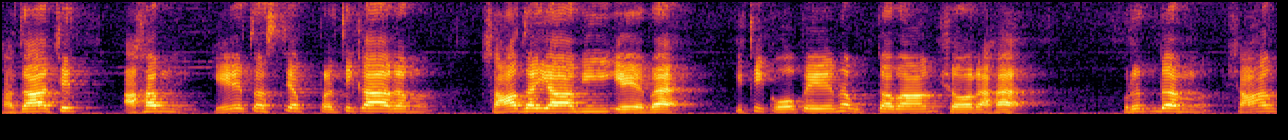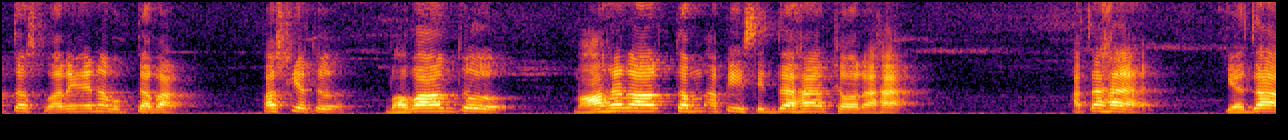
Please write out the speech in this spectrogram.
कदाचित् अहम् एतस्य प्रतिकारं साधयामि एव इति कोपेन उक्तवान् चोरः वृद्धं शान्तस्वरेण उक्तवान्। पश्यतु, भवान् तु मारणार्थम् अपि सिद्धः चोरः अतः यदा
